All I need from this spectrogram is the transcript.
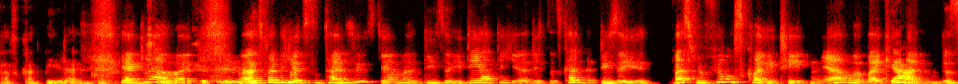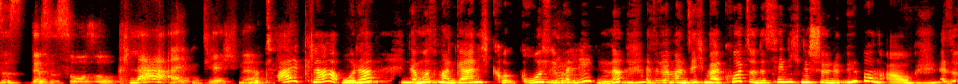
hast gerade Bilder im Kopf. Ja klar, weil, weil, das fand ich jetzt total süß, ja, weil diese Idee hatte ich, äh, das kann, diese, was für Führungsqualitäten, ja, bei Kindern, ja. das ist, das ist so, so klar eigentlich, ne? Total klar, oder? Mhm. Da muss man gar nicht groß mhm. überlegen, ne? Mhm. Also wenn man sich mal kurz, und das finde ich eine schöne Übung auch, mhm. also,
